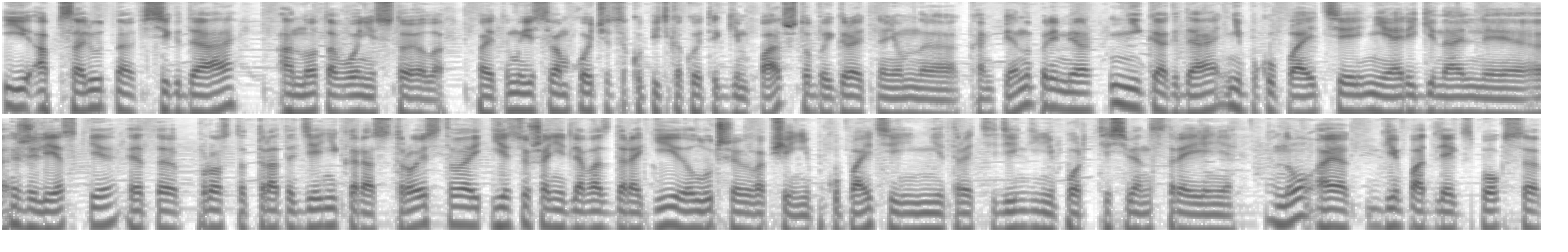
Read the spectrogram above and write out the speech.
и абсолютно всегда оно того не стоило. Поэтому, если вам хочется купить какой-то геймпад, чтобы играть на нем на компе, например, никогда не покупайте неоригинальные железки. Это просто трата денег и расстройство. Если уж они для вас дорогие, лучше вообще не покупайте, не тратьте деньги, не портите себе настроение. Ну, а геймпад для Xbox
